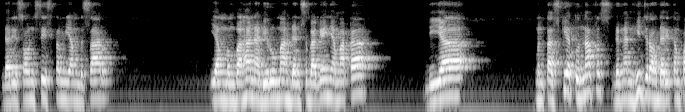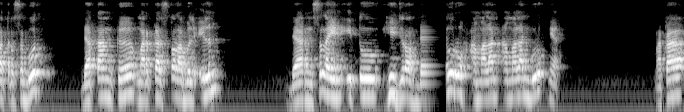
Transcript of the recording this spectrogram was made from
dari sound system yang besar, yang membahana di rumah dan sebagainya, maka dia mentazkiyatun nafas dengan hijrah dari tempat tersebut datang ke markas tolabul ilm dan selain itu hijrah dari seluruh amalan-amalan buruknya. Maka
